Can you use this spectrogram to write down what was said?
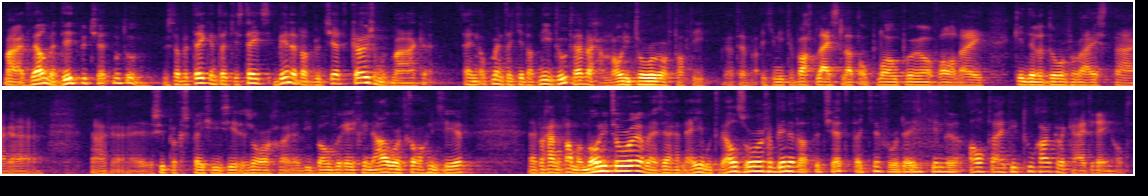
Maar het wel met dit budget moet doen. Dus dat betekent dat je steeds binnen dat budget keuze moet maken. En op het moment dat je dat niet doet, hè, wij gaan monitoren of dat, die, dat je niet de wachtlijsten laat oplopen of allerlei kinderen doorverwijst naar, uh, naar uh, super gespecialiseerde zorg die boven regionaal wordt georganiseerd. En we gaan het allemaal monitoren. Wij zeggen nee, je moet wel zorgen binnen dat budget dat je voor deze kinderen altijd die toegankelijkheid regelt.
